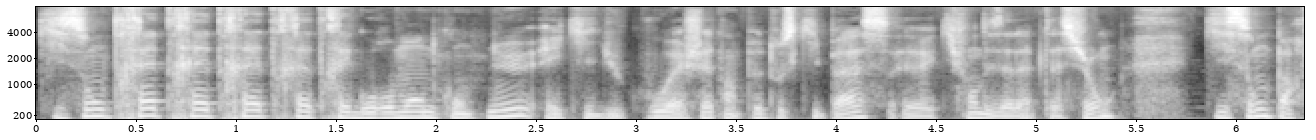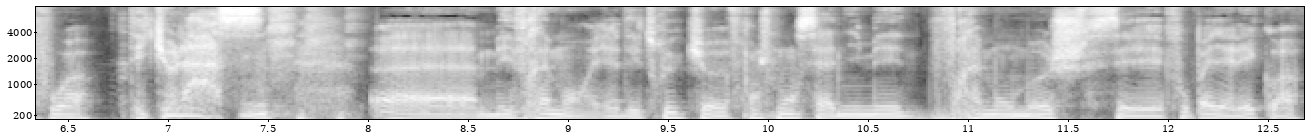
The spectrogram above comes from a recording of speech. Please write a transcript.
qui sont très très très très très gourmands de contenu et qui du coup achètent un peu tout ce qui passe, euh, qui font des adaptations, qui sont parfois dégueulasses. euh, mais vraiment, il y a des trucs, euh, franchement, c'est animé vraiment moche, c'est faut pas y aller quoi.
